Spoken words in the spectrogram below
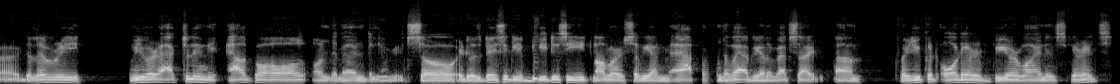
uh, Delivery. We were actually in the alcohol on demand delivery. So it was basically B2C e-commerce. So we had an app on the web, we had a website um, where you could order beer, wine, and spirits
